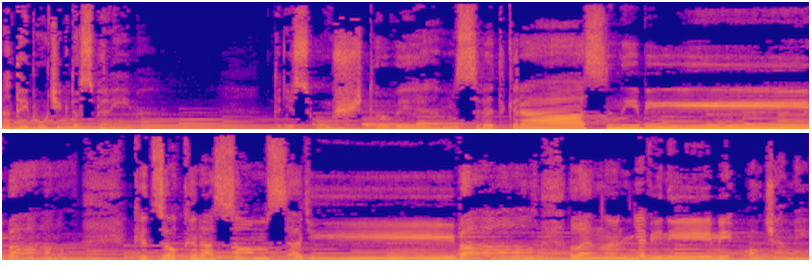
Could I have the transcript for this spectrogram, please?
na tej púti k dospelým. Dnes už to viem, svet krásny býval, keď z okna som sa díval len nevinnými očami.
